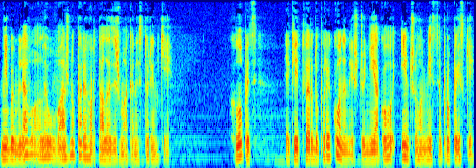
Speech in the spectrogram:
ніби мляво, але уважно перегортала зі жмакані сторінки. Хлопець, який твердо переконаний, що ніякого іншого місця прописки,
